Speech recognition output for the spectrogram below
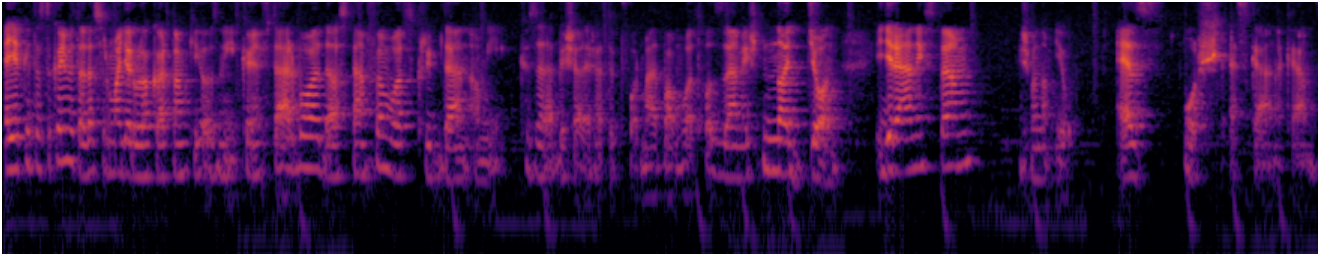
Egyébként ezt a könyvet először magyarul akartam kihozni könyvtárból, de aztán fönn volt Scriptden, ami közelebb és elérhetőbb formátban volt hozzám, és nagyon így ránéztem, és mondom, jó, ez most, ez kell nekem.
